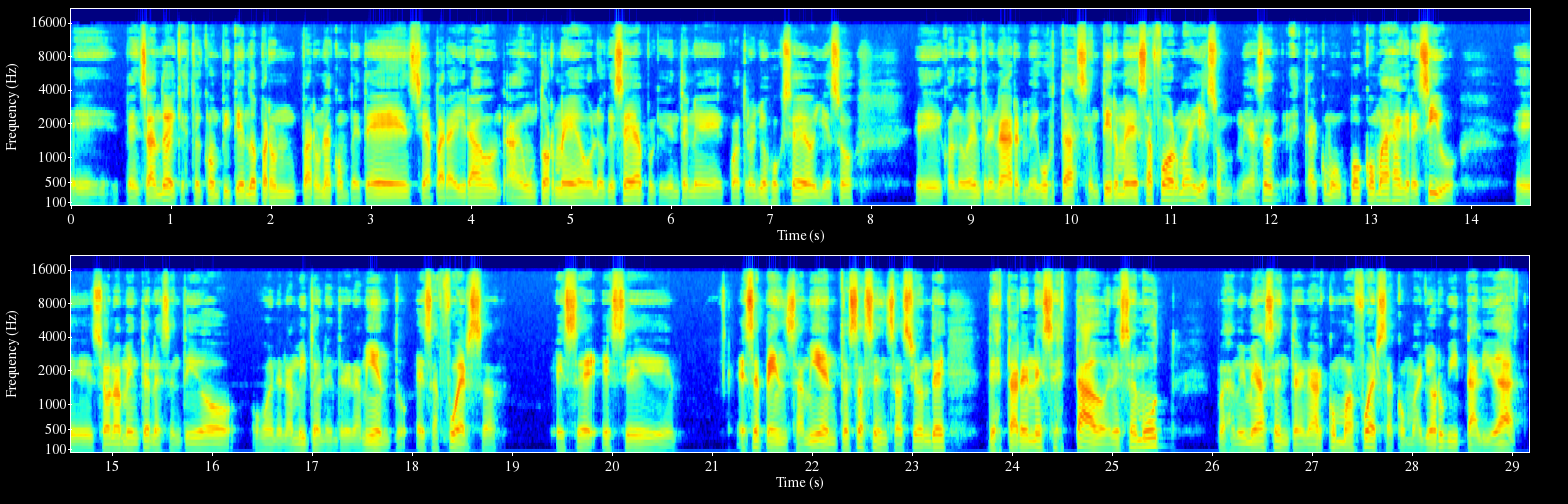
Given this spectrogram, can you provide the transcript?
Eh, pensando de que estoy compitiendo para, un, para una competencia, para ir a un, a un torneo o lo que sea, porque yo entrené cuatro años boxeo y eso eh, cuando voy a entrenar me gusta sentirme de esa forma y eso me hace estar como un poco más agresivo, eh, solamente en el sentido o en el ámbito del entrenamiento, esa fuerza, ese, ese, ese pensamiento, esa sensación de, de estar en ese estado, en ese mood, pues a mí me hace entrenar con más fuerza, con mayor vitalidad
